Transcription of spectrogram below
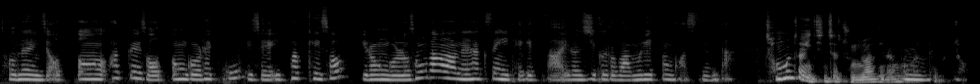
저는 이제 어떤 학교에서 어떤 걸 했고 이제 입학해서 이런 걸로 성장하는 학생이 되겠다 이런 식으로 마무리했던 것 같습니다. 첫 문장이 진짜 중요하긴 한것 음. 같아요. 그렇죠?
